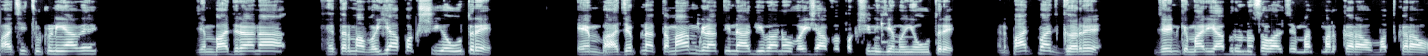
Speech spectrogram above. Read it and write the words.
પાછી ચૂંટણી આવે, જેમ બાજરાના ખેતરમાં વૈયા પક્ષીઓ ઉતરે, એમ ભાજપના તમામ જ્ઞાતિના આગેવાનો વૈશા પક્ષીની જેમ અહીંયા ઉતરે. અને પાંચ પાંચ ઘરે જઈને કે મારી આબરૂનો સવાલ છે, મત મત કરાવો મત કરાવો,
